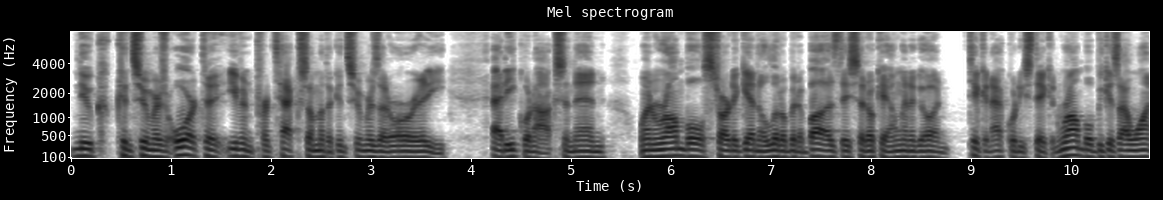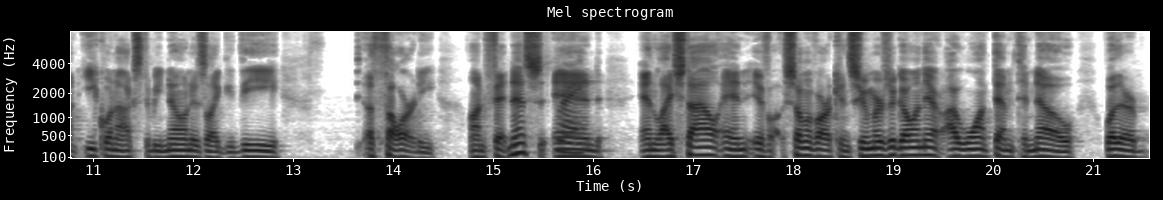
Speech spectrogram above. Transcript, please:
new consumers or to even protect some of the consumers that are already at Equinox. And then when Rumble started getting a little bit of buzz, they said, okay, I'm going to go and take an equity stake in Rumble because I want Equinox to be known as like the authority on fitness right. and and lifestyle. And if some of our consumers are going there, I want them to know whether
